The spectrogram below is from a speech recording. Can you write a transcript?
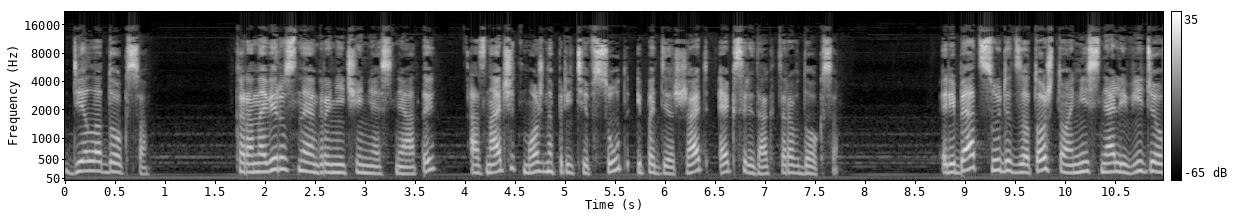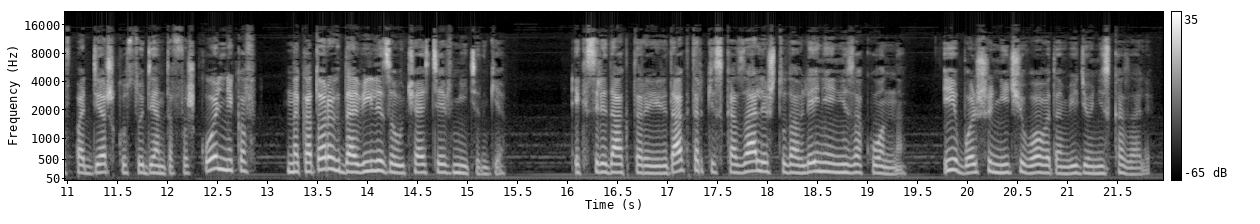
Дело Докса. Коронавирусные ограничения сняты, а значит, можно прийти в суд и поддержать экс-редакторов Докса. Ребят судят за то, что они сняли видео в поддержку студентов и школьников, на которых давили за участие в митинге. Экс-редакторы и редакторки сказали, что давление незаконно, и больше ничего в этом видео не сказали –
